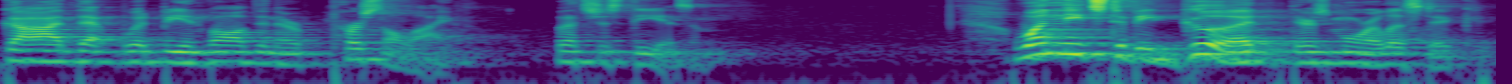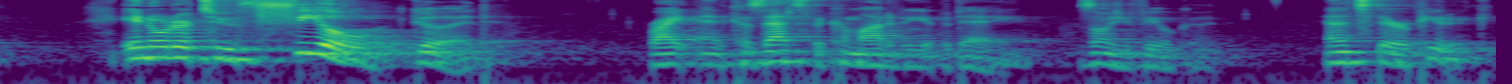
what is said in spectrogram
God that would be involved in their personal life. Well, that's just deism. One needs to be good, there's moralistic, in order to feel good, right? And because that's the commodity of the day, as long as you feel good. And it's therapeutic.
